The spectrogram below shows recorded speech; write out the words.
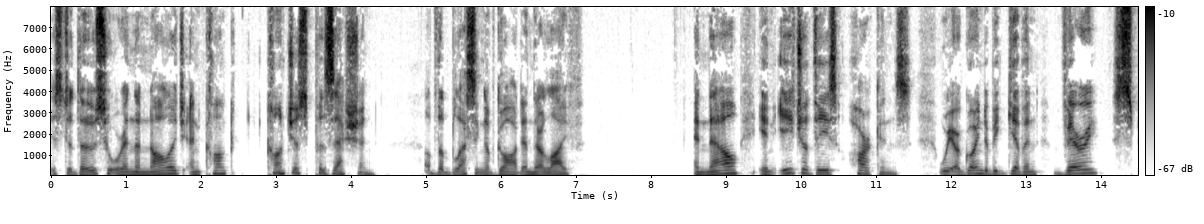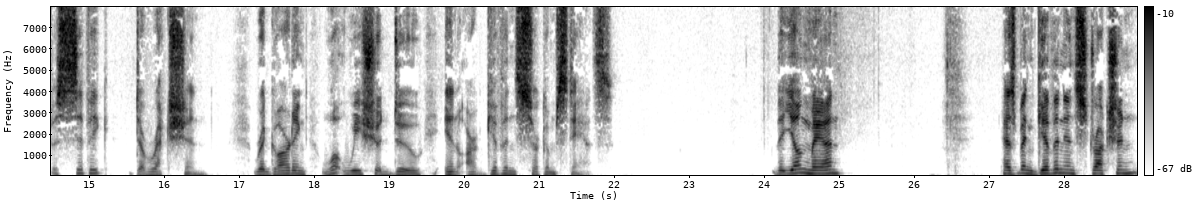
is to those who are in the knowledge and con- conscious possession of the blessing of God in their life. And now, in each of these hearkens, we are going to be given very specific direction regarding what we should do in our given circumstance. The young man has been given instruction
